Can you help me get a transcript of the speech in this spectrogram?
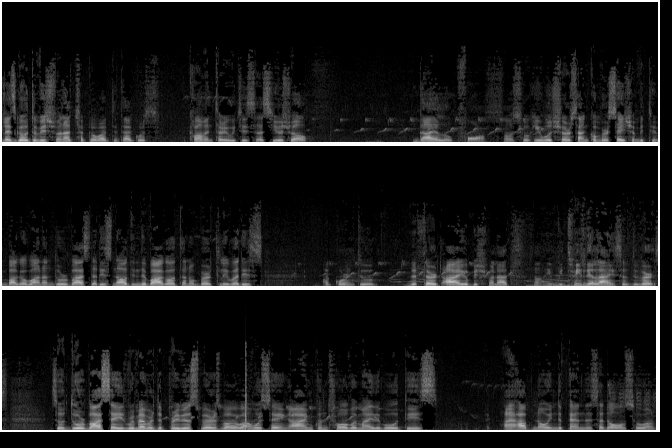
Let's go to Vishwanath Chakravarti Thakur's commentary, which is, as usual, dialogue form. So he will share some conversation between Bhagavan and Durvas that is not in the Bhagavatam overtly, but is according to the third eye of Vishwanath, in between the lines of the verse. So Durvas says, remember the previous verse, Bhagavan was saying, I'm controlled by my devotees, I have no independence at all, so on.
